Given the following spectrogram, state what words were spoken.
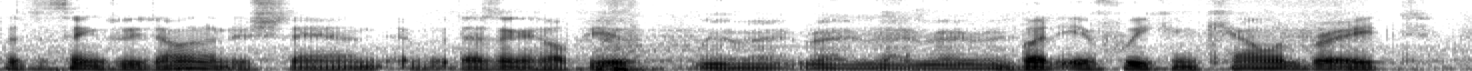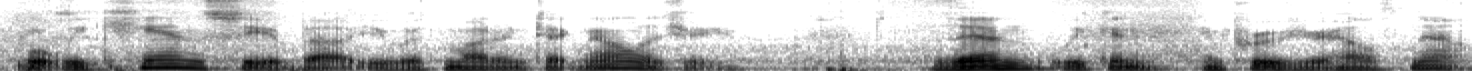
but the things we don't understand, uh, that's not going to help you. Right, right, right, right, right. But if we can calibrate what we can see about you with modern technology, then we can improve your health now.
